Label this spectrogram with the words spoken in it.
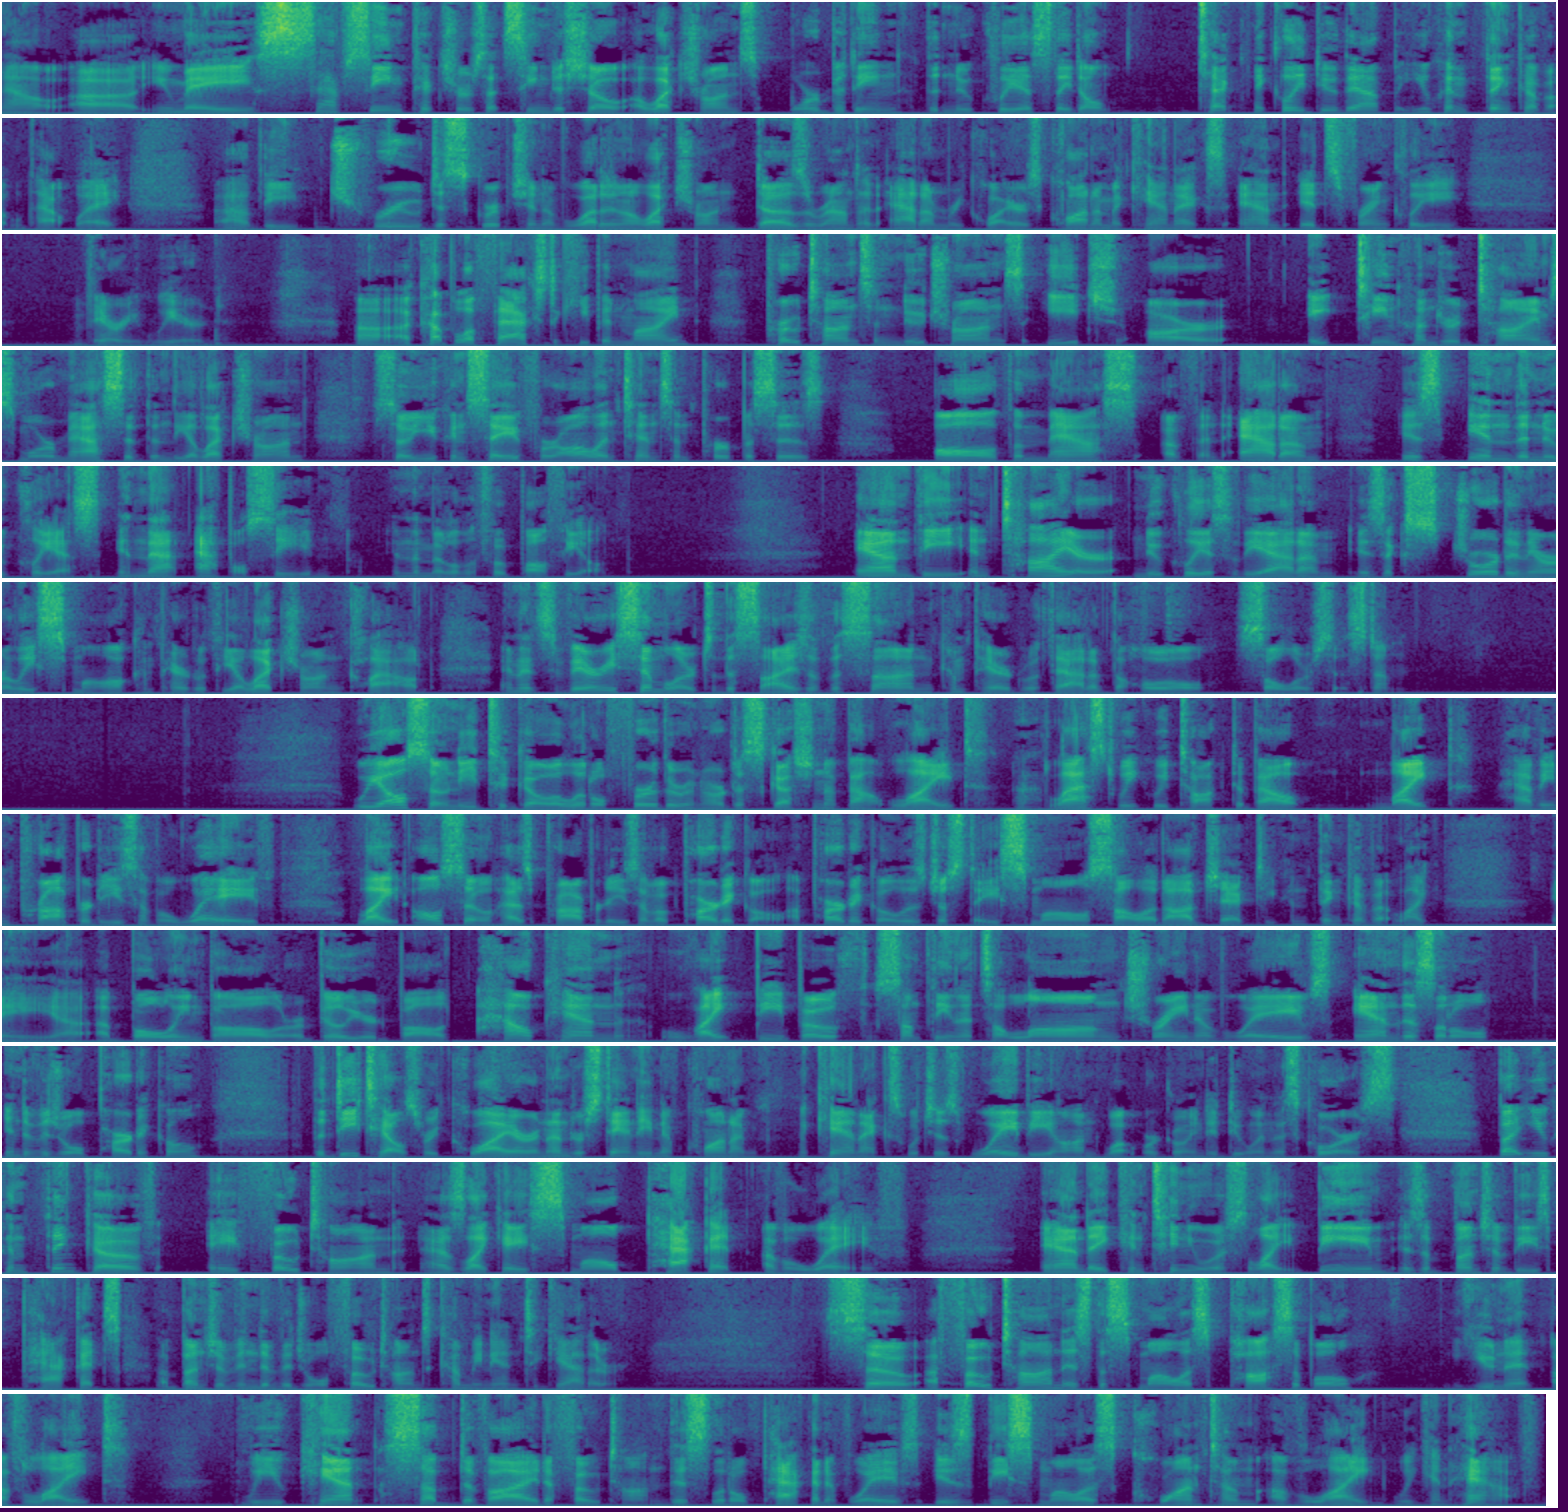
Now, uh, you may have seen pictures that seem to show electrons orbiting the nucleus. They don't technically do that, but you can think of it that way. Uh, the true description of what an electron does around an atom requires quantum mechanics, and it's frankly very weird. Uh, a couple of facts to keep in mind protons and neutrons each are 1800 times more massive than the electron. So you can say, for all intents and purposes, all the mass of an atom is in the nucleus, in that apple seed in the middle of the football field. And the entire nucleus of the atom is extraordinarily small compared with the electron cloud, and it's very similar to the size of the sun compared with that of the whole solar system. We also need to go a little further in our discussion about light. Uh, last week we talked about light having properties of a wave. Light also has properties of a particle. A particle is just a small solid object. You can think of it like a, uh, a bowling ball or a billiard ball. How can light be both something that's a long train of waves and this little individual particle? The details require an understanding of quantum mechanics, which is way beyond what we're going to do in this course. But you can think of a photon as like a small packet of a wave. And a continuous light beam is a bunch of these packets, a bunch of individual photons coming in together. So a photon is the smallest possible unit of light. You can't subdivide a photon. This little packet of waves is the smallest quantum of light we can have.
